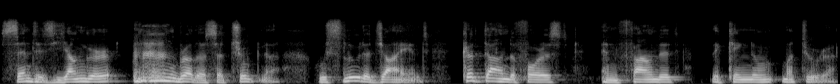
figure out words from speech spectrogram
sent his younger brother Satrughna, who slew the giant, cut down the forest, and founded the kingdom of Mathura,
